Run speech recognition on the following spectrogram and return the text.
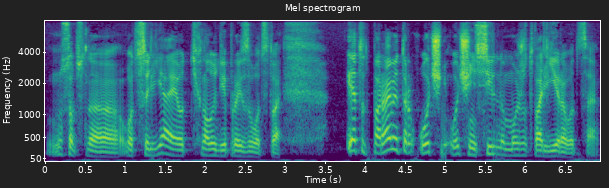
ну, собственно, от сырья и от технологии производства. Этот параметр очень-очень сильно может варьироваться.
